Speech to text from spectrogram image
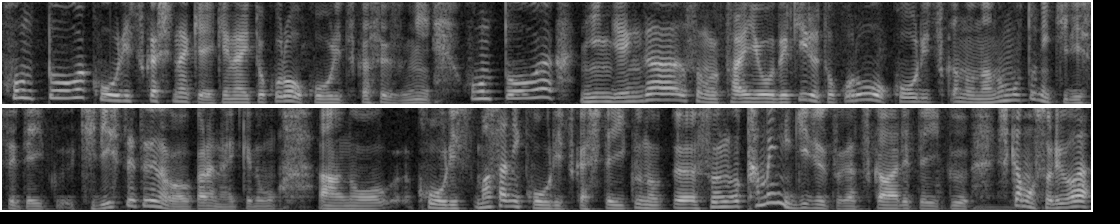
本当は効率化しなきゃいけないところを効率化せずに本当は人間がその対応できるところを効率化の名のもとに切り捨てていく。切り捨てというのがわからないけどもあの効率まさに効率化していくのそのために技術が使われていく。しかもそれは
